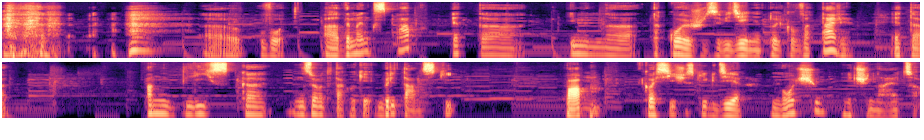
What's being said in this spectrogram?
А, Вот. А The Manx Pub — это именно такое же заведение, только в Оттаве. Это английско... Назовем это так, окей, британский паб классический, где ночью начинаются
